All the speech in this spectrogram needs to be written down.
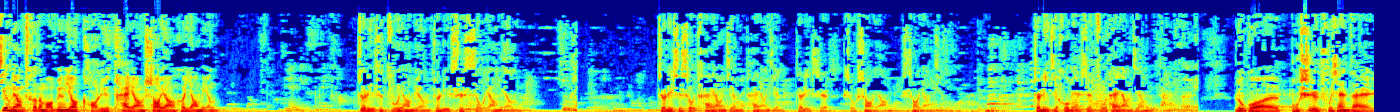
颈两侧的毛病要考虑太阳、少阳和阳明。这里是足阳明，这里是手阳明，这里是手太阳经，太阳经，这里是手少阳，少阳经，这里及后面是足太阳经。如果不是出现在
